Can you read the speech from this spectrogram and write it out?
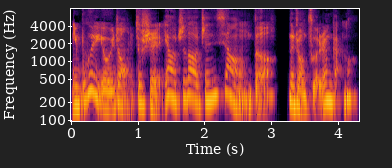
你不会有一种就是要知道真相的那种责任感吗？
